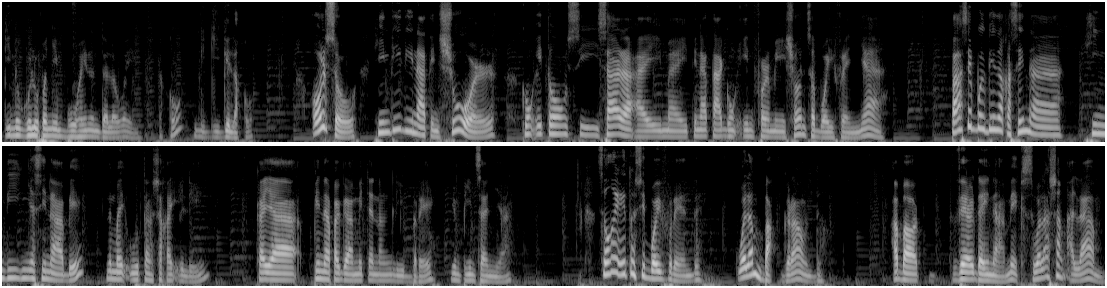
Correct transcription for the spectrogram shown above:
Ginugulo pa niya yung buhay ng dalawa eh. Ako, gigigil ako. Also, hindi din natin sure kung itong si Sarah ay may tinatagong information sa boyfriend niya. Possible din na kasi na hindi niya sinabi na may utang siya kay Elaine. Kaya pinapagamit niya ng libre yung pinsan niya. So ngayon itong si boyfriend, walang background about their dynamics. Wala siyang alam.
